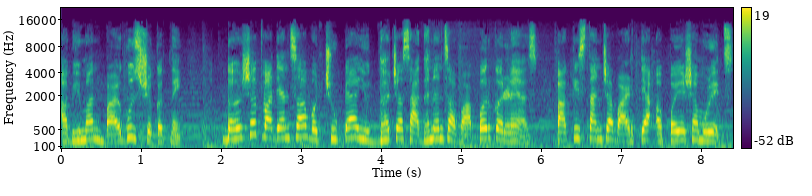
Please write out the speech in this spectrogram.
अभिमान बाळगूच शकत नाही. दहशतवाद्यांचा व छुप्या युद्धाच्या साधनांचा वापर करण्यास पाकिस्तानच्या वाढत्या अपयशामुळेच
